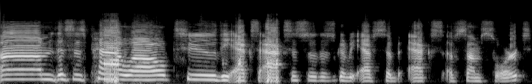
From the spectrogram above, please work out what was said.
um, this is parallel to the x-axis, so there's going to be f sub x of some sort.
